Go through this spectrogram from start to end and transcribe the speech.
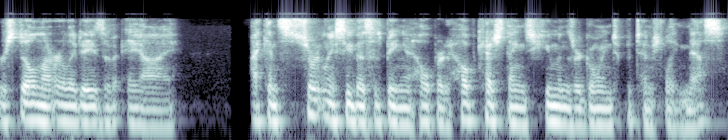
We're still in the early days of AI. I can certainly see this as being a helper to help catch things humans are going to potentially miss.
